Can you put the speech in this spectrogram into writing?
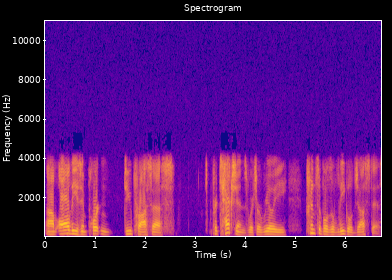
Um, all these important due process protections, which are really principles of legal justice,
